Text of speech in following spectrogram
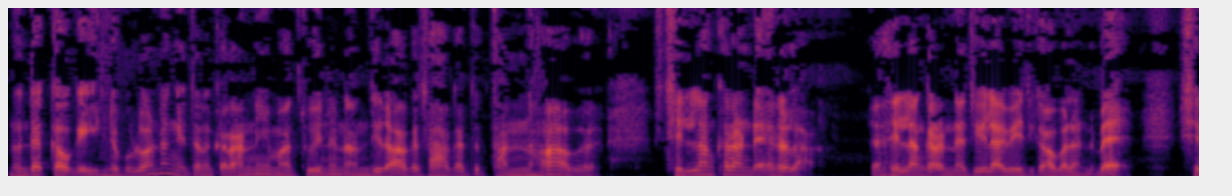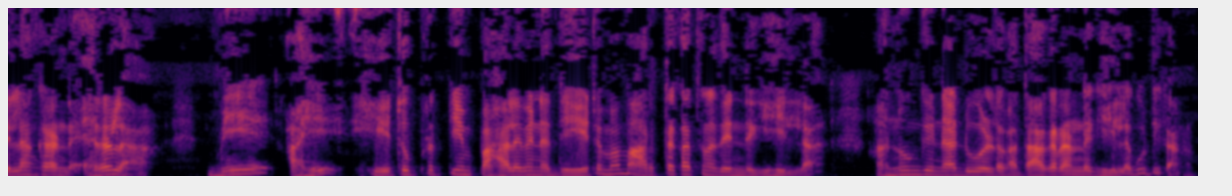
නොදැක්කා වගේ ඉන්න පුළුවන් නම් එතන කරන්නේ මතුවෙන නන්දි රාග සහගත තණ්හාව ශ්‍රී කරන්න ඇරලා ශ්‍රී කරන්න නැති වෙලා වේදිකාව බලන්න බෑ ශ්‍රී කරන්න ඇරලා මේ හේතු ප්‍රත්‍යයෙන් පහළ වෙන දෙයට මම අර්ථකථන දෙන්න ගිහිල්ලා අනුන්ගේ නඩු වලට කතා කරන්න ගිහිල්ලා ගුටි කනවා.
